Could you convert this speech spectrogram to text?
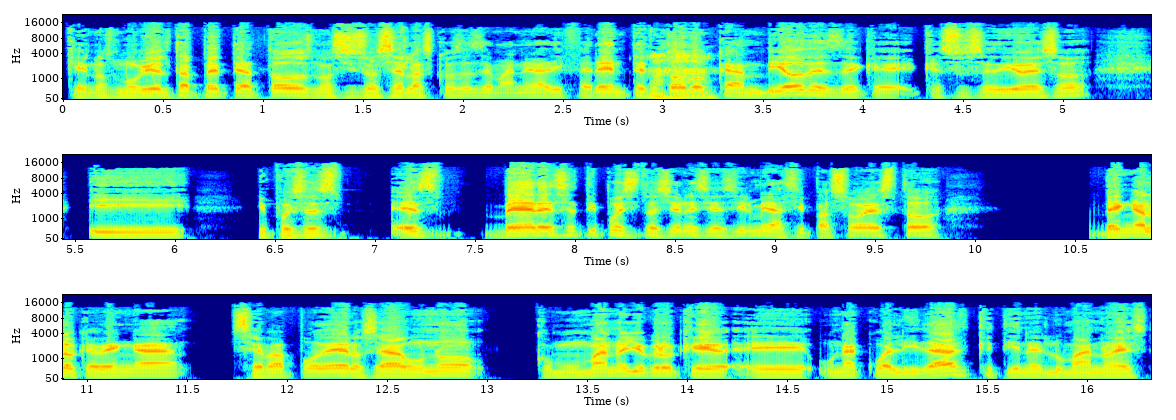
que nos movió el tapete a todos, nos hizo hacer las cosas de manera diferente. Ajá. Todo cambió desde que, que sucedió eso. Y, y pues es, es ver ese tipo de situaciones y decir, mira, si pasó esto, venga lo que venga, se va a poder. O sea, uno como humano, yo creo que eh, una cualidad que tiene el humano es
